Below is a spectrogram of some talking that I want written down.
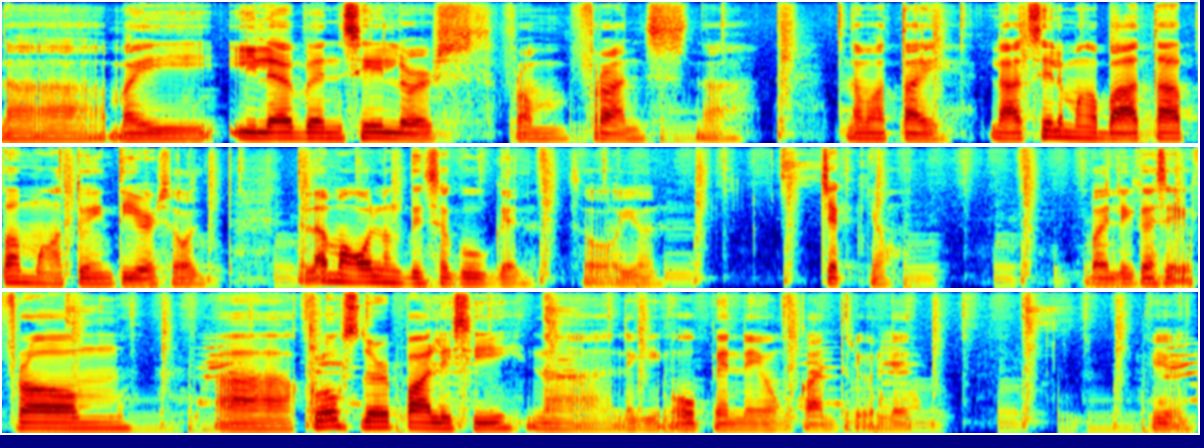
na may 11 sailors from France na namatay. Lahat sila mga bata pa, mga 20 years old. Nalaman ko lang din sa Google. So, yun. Check nyo. Bali kasi from uh, closed door policy na naging open na yung country ulit. Yun.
